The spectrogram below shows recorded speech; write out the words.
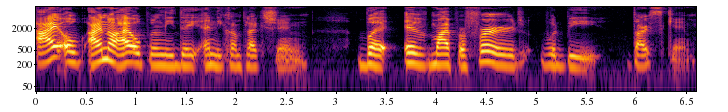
I op- I know I openly date any complexion, but if my preferred would be dark skin,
